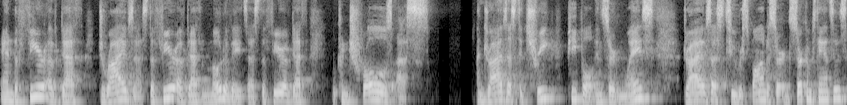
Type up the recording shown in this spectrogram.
And the fear of death drives us. The fear of death motivates us. The fear of death controls us and drives us to treat people in certain ways, drives us to respond to certain circumstances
